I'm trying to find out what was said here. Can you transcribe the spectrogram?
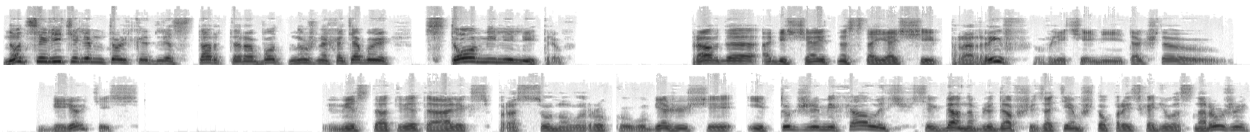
Но целителям только для старта работ нужно хотя бы сто миллилитров. Правда, обещает настоящий прорыв в лечении, так что беретесь. Вместо ответа Алекс просунул руку в убежище, и тут же Михалыч, всегда наблюдавший за тем, что происходило снаружи,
